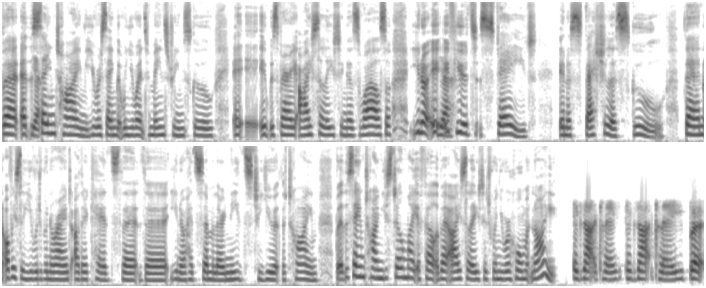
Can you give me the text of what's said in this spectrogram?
But at the yeah. same time, you were saying that when you went to mainstream school, it, it was very isolating as well. So, you know, yeah. if you had stayed, in a specialist school, then obviously you would have been around other kids that, that you know had similar needs to you at the time. But at the same time, you still might have felt a bit isolated when you were home at night. Exactly, exactly. But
